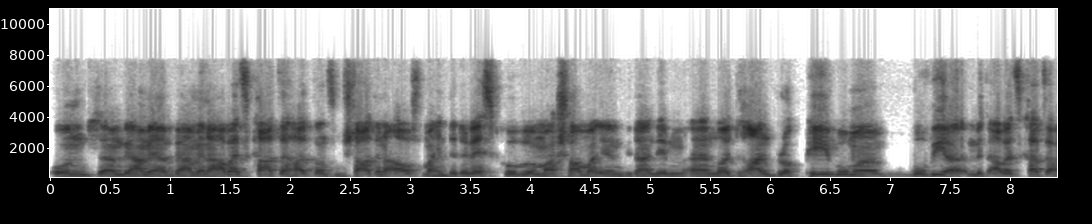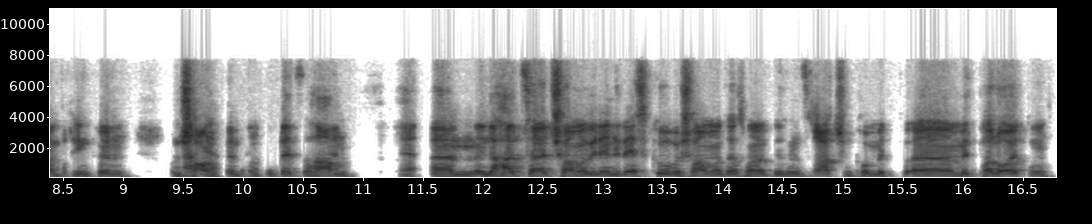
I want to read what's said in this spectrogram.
und ähm, wir haben ja, wir haben ja eine Arbeitskarte, halten uns im Stadion auf, mal hinter der Westkurve, mal schauen wir irgendwie da in dem äh, neutralen Block P, wo wir, wo wir mit Arbeitskarte einfach hin können und schauen Ach, ja. können, unsere Plätze haben. Ja. Ähm, in der Halbzeit schauen wir wieder in die Westkurve, schauen wir, dass wir ein bisschen ins Ratschen kommen mit, äh, mit ein paar Leuten.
